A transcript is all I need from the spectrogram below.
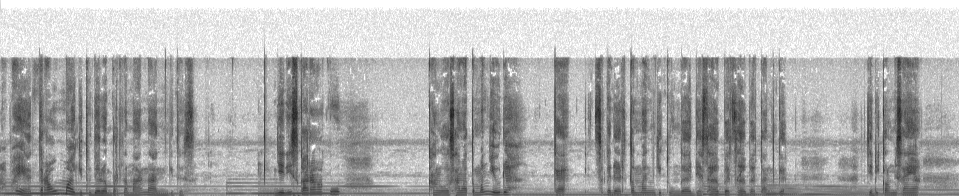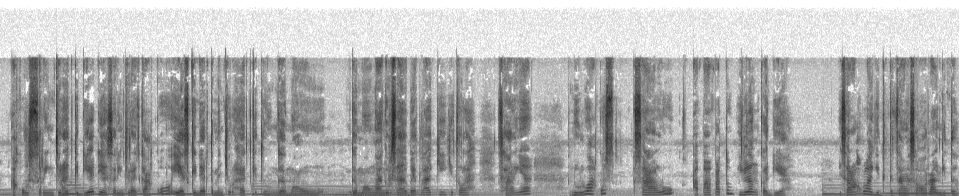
apa ya trauma gitu dalam pertemanan gitu. Jadi sekarang aku kalau sama temen ya udah kayak sekedar teman gitu nggak ada sahabat sahabatan nggak. Jadi kalau misalnya aku sering curhat ke dia dia sering curhat ke aku ya sekedar teman curhat gitu. Nggak mau nggak mau nganggap sahabat lagi gitulah. Soalnya dulu aku selalu apa-apa tuh bilang ke dia. Misal aku lagi deket sama seorang gitu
